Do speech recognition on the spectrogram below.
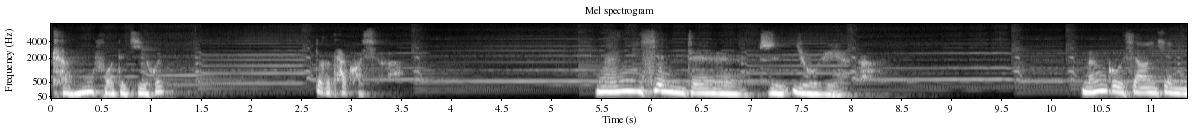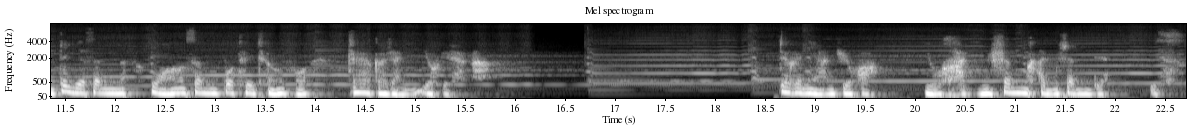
成佛的机会，这个太可惜了。能信者之有缘啊，能够相信这一生呢往生不退成佛，这个人有缘啊。这个两句话有很深很深的意思。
